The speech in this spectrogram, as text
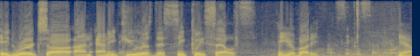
it works uh, and, and it cures the sickly cells in your body. Yeah.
